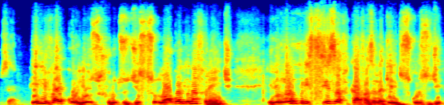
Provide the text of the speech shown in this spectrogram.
certo, ele vai colher os frutos disso logo ali na frente. Ele não precisa ficar fazendo aquele discurso de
